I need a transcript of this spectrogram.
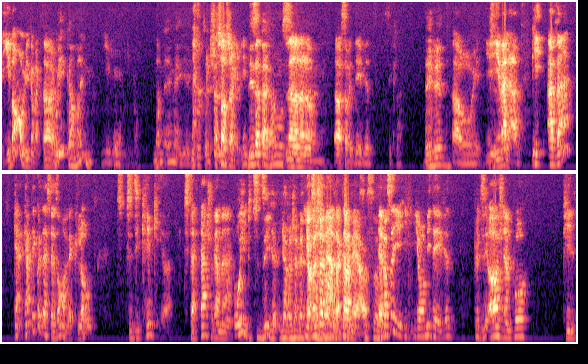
il est bon lui comme acteur. Oui, quand même. Il est laid, il est bon. Non, mais, mais écoute, je- Ça change rien. les apparences. Non, non, euh, non. Ah, ça va être David, c'est clair. David? Ah oui, il, il est malade. Puis avant, quand, quand tu écoutes la saison avec l'autre, tu, tu dis crime qu'il a. tu t'attaches vraiment. Oui, puis tu te dis, il n'y aura jamais Il n'y aura jamais un docteur meilleur. Et après ça, ils, ils ont mis David. Puis tu dis, ah, je l'aime pas. Puis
